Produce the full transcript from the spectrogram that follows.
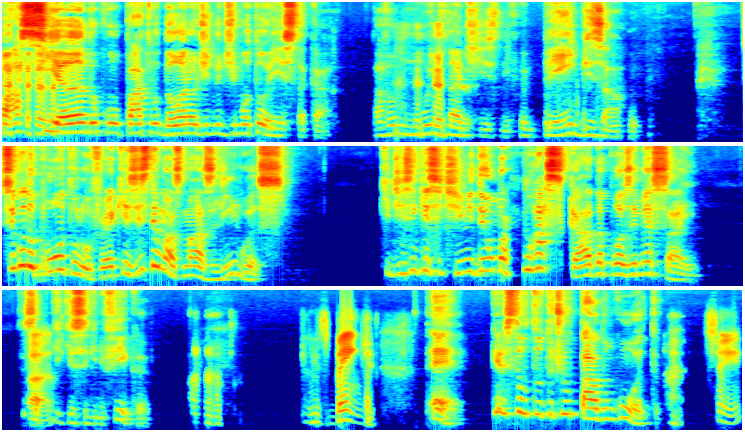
passeando com o Pato Donald de motorista, cara. Estavam muito na Disney, foi bem bizarro. Segundo ponto, Luffy, é que existem umas más línguas que dizem que esse time deu uma churrascada após MSI. Você sabe Ah. o que, que isso significa? Desband? É, que eles estão tudo tiltado um com o outro. Sim.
